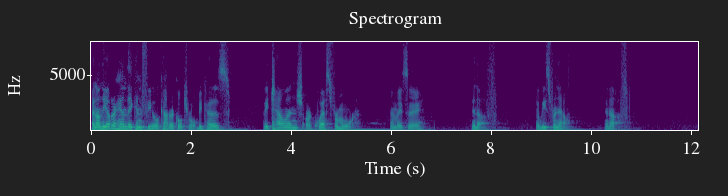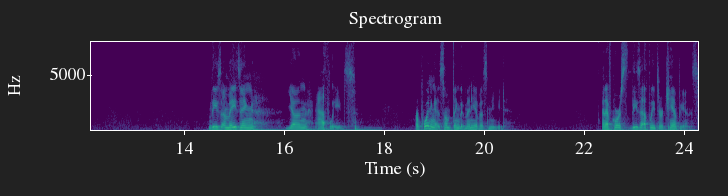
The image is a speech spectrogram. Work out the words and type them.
And on the other hand, they can feel countercultural because they challenge our quest for more. And they say, enough, at least for now, enough. These amazing young athletes are pointing at something that many of us need. And of course, these athletes are champions.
